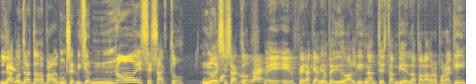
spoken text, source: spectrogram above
¿La ha contratado para algún servicio? No es exacto. No es Juan exacto. Vale. Eh, eh, espera, que habían pedido a alguien antes también la palabra por aquí.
